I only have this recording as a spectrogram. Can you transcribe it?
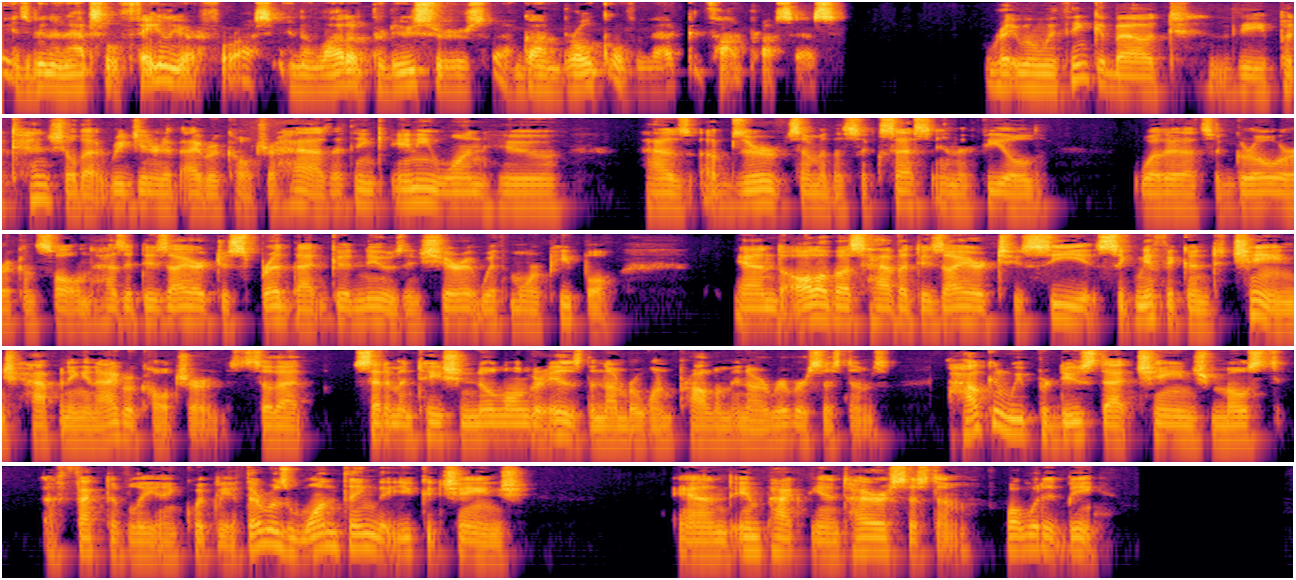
It's been an absolute failure for us. And a lot of producers have gone broke over that thought process. Right. When we think about the potential that regenerative agriculture has, I think anyone who has observed some of the success in the field, whether that's a grower or a consultant, has a desire to spread that good news and share it with more people. And all of us have a desire to see significant change happening in agriculture so that sedimentation no longer is the number one problem in our river systems. How can we produce that change most effectively and quickly? If there was one thing that you could change and impact the entire system, what would it be?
